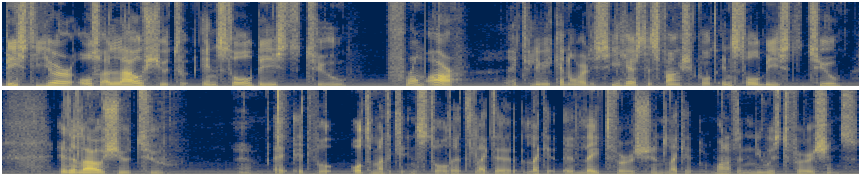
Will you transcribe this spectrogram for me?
Beastier also allows you to install Beast2 from R. Actually, we can already see here's this function called install Beast2. It allows you to it will automatically install it like the like a, a late version like a, one of the newest versions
